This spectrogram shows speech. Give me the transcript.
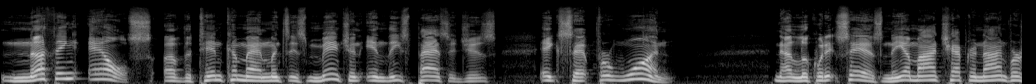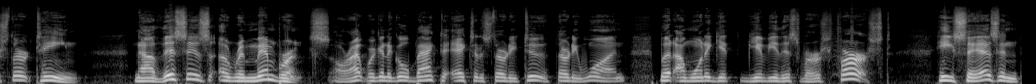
nothing else of the Ten Commandments is mentioned in these passages except for one. Now look what it says Nehemiah chapter 9, verse 13. Now, this is a remembrance, all right? We're going to go back to Exodus 32, 31, but I want to get, give you this verse first. He says in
